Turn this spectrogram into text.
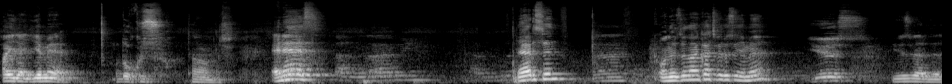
Hayır ya yemeğe. 9. Tamamdır. Enes! Neredesin? Onun üzerinden kaç veriyorsun yemeğe? 100. 100 verdi.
